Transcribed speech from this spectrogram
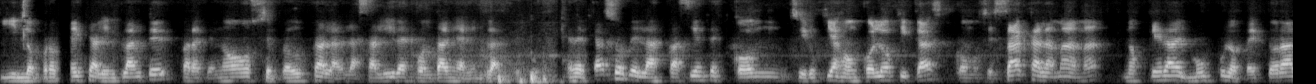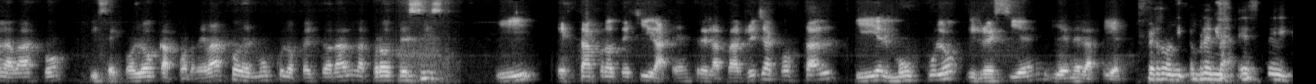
y lo protege al implante para que no se produzca la, la salida espontánea del implante. En el caso de las pacientes con cirugías oncológicas, como se saca la mama, nos queda el músculo pectoral abajo y se coloca por debajo del músculo pectoral la prótesis y está protegida entre la parrilla costal y el músculo y recién viene la piel. Perdón, Brenda, este,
